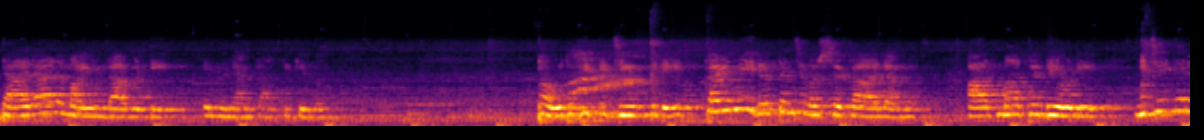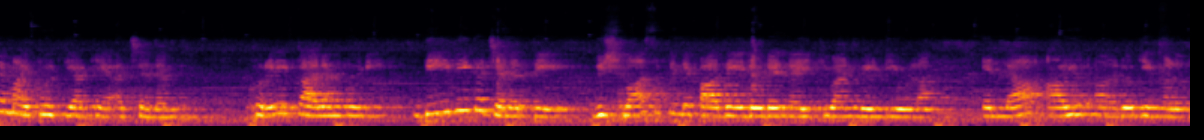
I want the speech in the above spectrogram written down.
ധാരാളമായി ഉണ്ടാവട്ടെ എന്ന് ഞാൻ പ്രാർത്ഥിക്കുന്നു. പൗരോഹിത്യ ജീവിതത്തിലെ കഴിഞ്ഞ ഇരുപത്തഞ്ച് വർഷക്കാലം ആത്മാർത്ഥതയോടെ വിജയകരമായി പൂർത്തിയാക്കിയ അച്ഛനും കുറേ കാലം കൂടി ദൈവിക ജനത്തെ വിശ്വാസത്തിന്റെ പാതയിലൂടെ നയിക്കുവാൻ വേണ്ടിയുള്ള എല്ലാ ആയുർ ആരോഗ്യങ്ങളും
